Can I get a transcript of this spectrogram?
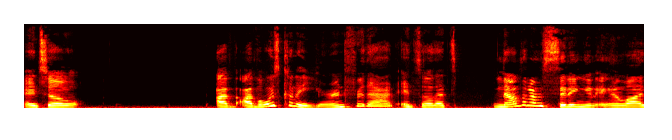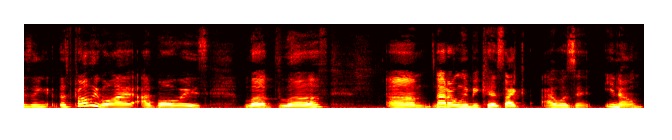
And so I've I've always kind of yearned for that. And so that's now that I'm sitting and analyzing, that's probably why I've always loved love. Um, not only because like I wasn't, you know,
